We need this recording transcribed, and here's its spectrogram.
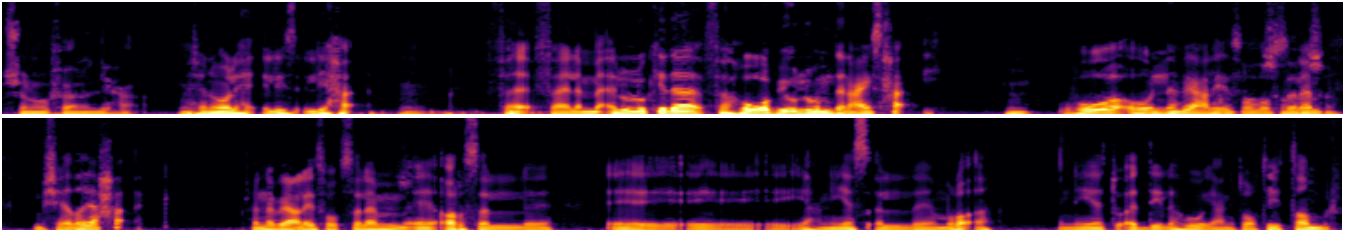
عشان هو فعلا ليه حق. عشان هو ليه حق. فلما قالوا له كده فهو بيقول لهم ده أنا عايز حقي. وهو هو النبي عليه الصلاة والسلام. مش هيضيع حقك فالنبي عليه الصلاة والسلام آه، أرسل آه، آه، يعني يسأل امرأة إن هي تؤدي له يعني تعطيه تمر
